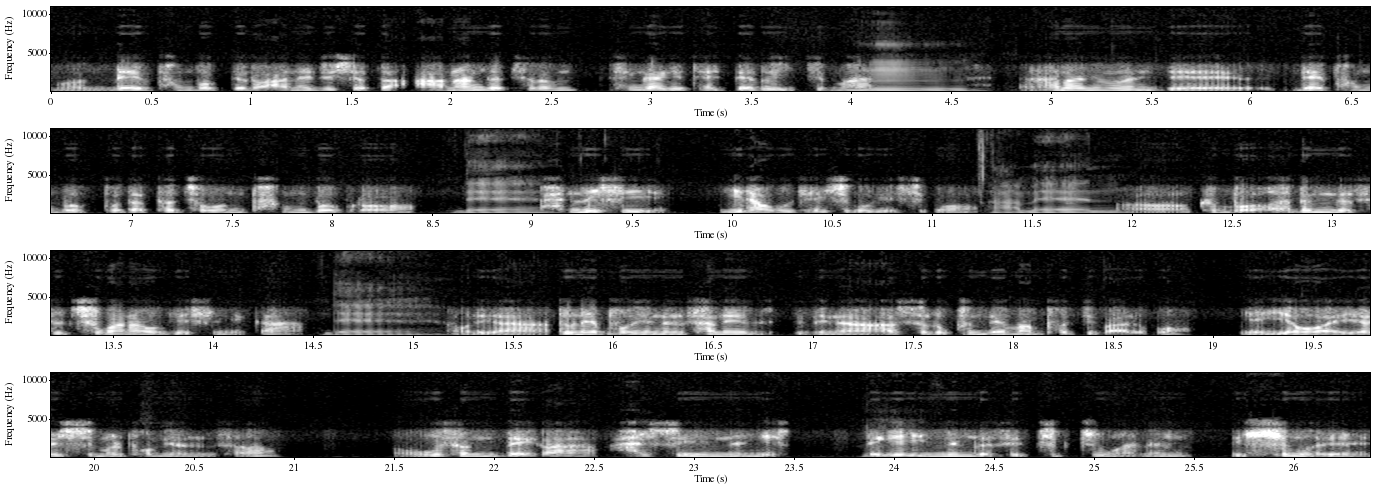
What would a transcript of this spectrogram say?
뭐내 방법대로 안 해주셔서 안 한 것처럼 생각이 될 때도 있지만 음. 하나님은 이제 내 방법보다 더 좋은 방법으로 네. 반드시 일하고 계시고 계시고 아멘. 어, 그 모든 것을 주관하고 계시니까 네. 우리가 눈에 보이는 사내집이나 아수르 군대만 보지 말고 예, 여호와의 열심을 보면서 우선 내가 할 수 있는 일, 내게 있는 것에 집중하는 그 힘을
